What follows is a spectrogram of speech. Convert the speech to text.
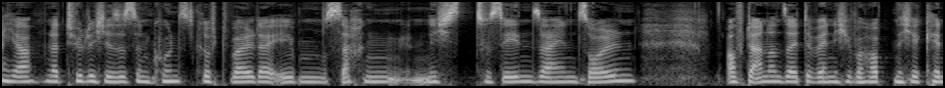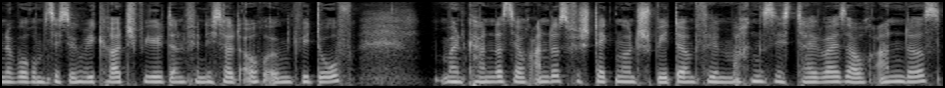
ja, natürlich ist es ein Kunstgriff, weil da eben Sachen nicht zu sehen sein sollen. Auf der anderen Seite, wenn ich überhaupt nicht erkenne, worum es sich irgendwie gerade spielt, dann finde ich es halt auch irgendwie doof. Man kann das ja auch anders verstecken und später im Film machen sie es teilweise auch anders.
